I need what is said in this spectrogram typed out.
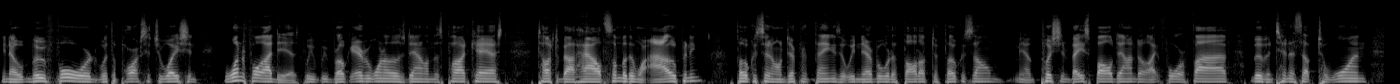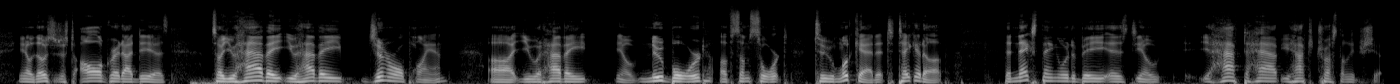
you know, move forward with the park situation. Wonderful ideas. We, we broke every one of those down on this podcast, talked about how some of them were eye opening, focusing on different things that we never would have thought of to focus on, you know, pushing baseball down to like four or five, moving tennis up to one. You know, those are just all great ideas. So you have a you have a general plan. Uh, you would have a you know new board of some sort to look at it to take it up. The next thing would be is you know you have to have you have to trust the leadership.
